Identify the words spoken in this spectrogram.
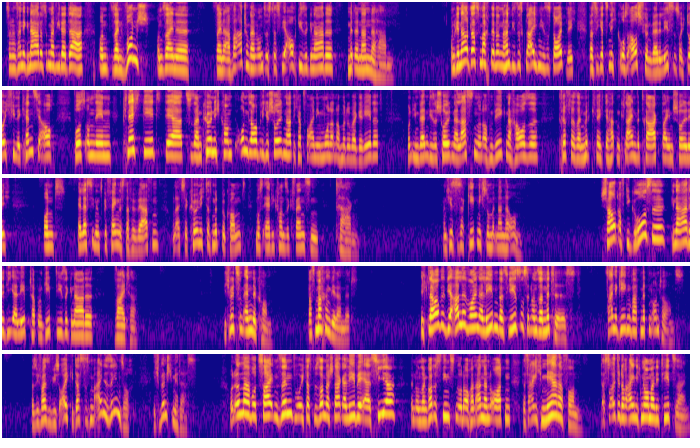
Sondern seine Gnade ist immer wieder da. Und sein Wunsch und seine, seine Erwartung an uns ist, dass wir auch diese Gnade miteinander haben. Und genau das macht er dann anhand dieses Gleichnisses deutlich, was ich jetzt nicht groß ausführen werde. Lest es euch durch, viele kennen es ja auch, wo es um den Knecht geht, der zu seinem König kommt, unglaubliche Schulden hat. Ich habe vor einigen Monaten noch mal darüber geredet. Und ihm werden diese Schulden erlassen und auf dem Weg nach Hause trifft er seinen Mitknecht, der hat einen kleinen Betrag bei ihm schuldig und er lässt ihn ins Gefängnis dafür werfen. Und als der König das mitbekommt, muss er die Konsequenzen tragen. Und Jesus sagt, geht nicht so miteinander um. Schaut auf die große Gnade, die ihr erlebt habt und gebt diese Gnade weiter. Ich will zum Ende kommen. Was machen wir damit? Ich glaube, wir alle wollen erleben, dass Jesus in unserer Mitte ist. Seine Gegenwart mitten unter uns. Also ich weiß nicht, wie es euch geht. Das ist meine Sehnsucht. Ich wünsche mir das. Und immer, wo Zeiten sind, wo ich das besonders stark erlebe, er ist hier in unseren Gottesdiensten oder auch an anderen Orten, da sage ich mehr davon. Das sollte doch eigentlich Normalität sein.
